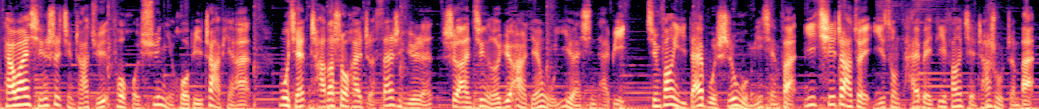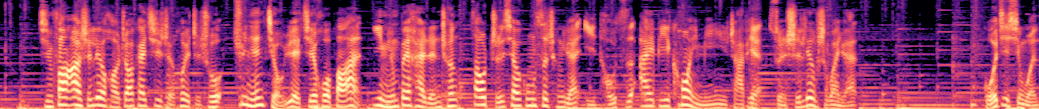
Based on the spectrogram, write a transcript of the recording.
台湾刑事警察局破获虚拟货币诈骗案，目前查到受害者三十余人，涉案金额约二点五亿元新台币。警方已逮捕十五名嫌犯，依欺诈罪移送台北地方检察署侦办。警方二十六号召开记者会指出，去年九月接获报案，一名被害人称遭直销公司成员以投资 IB Coin 名义诈骗，损失六十万元。国际新闻：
